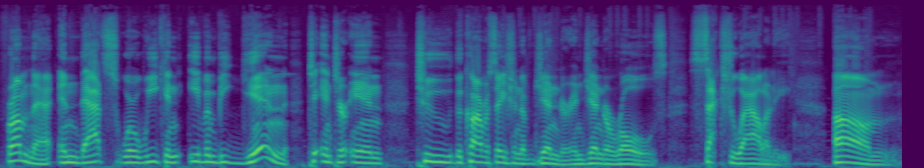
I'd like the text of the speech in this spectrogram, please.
from that and that's where we can even begin to enter in to the conversation of gender and gender roles, sexuality, um,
